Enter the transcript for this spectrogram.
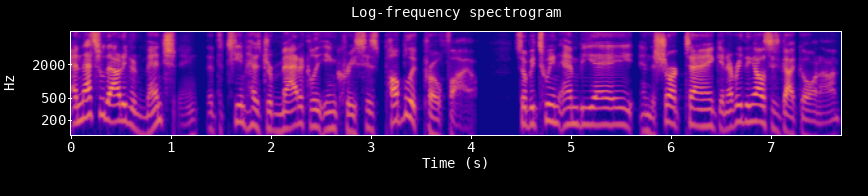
And that's without even mentioning that the team has dramatically increased his public profile. So between NBA and the Shark Tank and everything else he's got going on,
